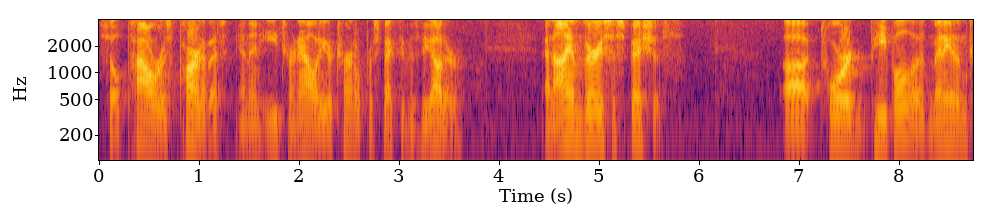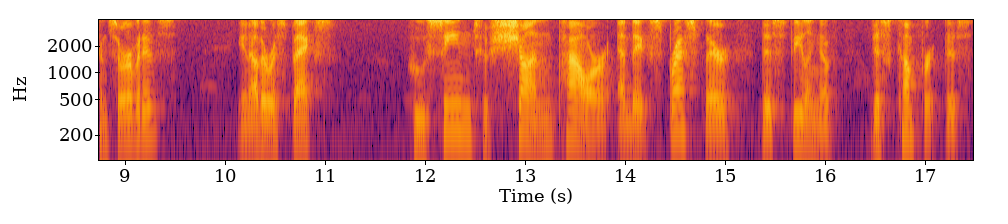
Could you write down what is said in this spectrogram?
So power is part of it, and then eternality, eternal perspective, is the other. And I am very suspicious uh, toward people, uh, many of them conservatives, in other respects, who seem to shun power and they express their this feeling of discomfort, this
